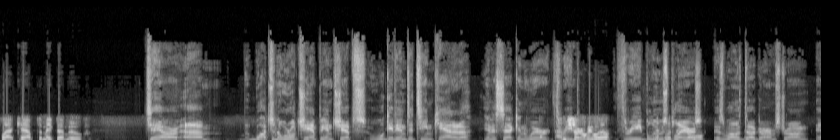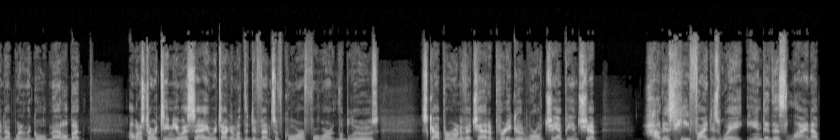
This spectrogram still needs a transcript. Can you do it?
flat cap to make that move. JR, um, watching the World Championships, we'll get into Team Canada in a second, where three, sure we will. three Blues players, as well as Doug Armstrong, end up winning the gold medal. But I want to start with Team USA. We're talking about the defensive corps for the Blues. Scott Perunovich had a pretty good World Championship. How does he find his way into this lineup?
